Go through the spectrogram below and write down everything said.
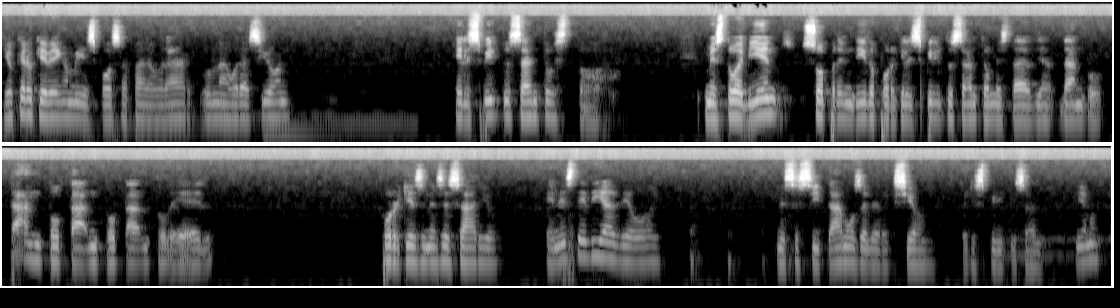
Yo quiero que venga mi esposa para orar una oración. El Espíritu Santo es todo. Me estoy bien sorprendido porque el Espíritu Santo me está dando tanto, tanto, tanto de Él. Porque es necesario. En este día de hoy necesitamos la dirección del Espíritu Santo. ¿Mi?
